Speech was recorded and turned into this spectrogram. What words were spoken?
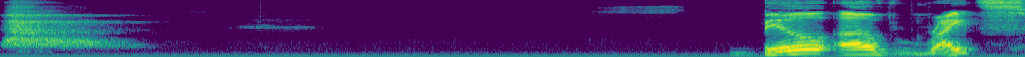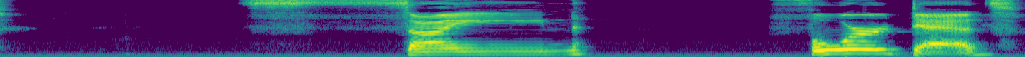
Bill of Rights. Sign for dads.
